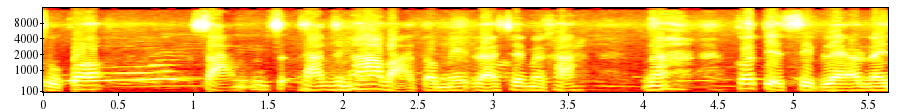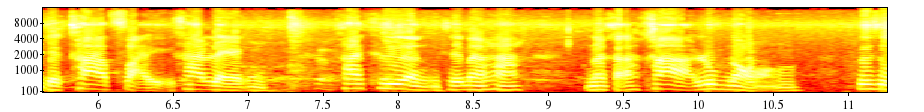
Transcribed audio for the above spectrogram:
สุก็สามสามสิบห้าบาทต่อเม็ดแล้วใช่ไหมคะนะก็เจ็ดสิบแล้วไหนจะค่าไฟค่าแรงค่าเครื่องใช่ไหมคะนะคะ ค่าลูกหนองคือสุ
